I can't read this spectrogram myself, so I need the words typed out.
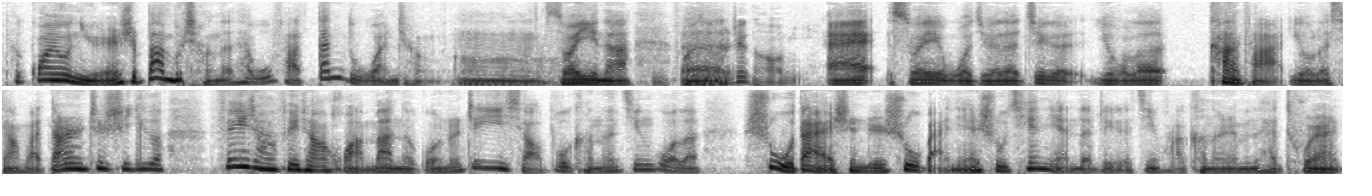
他光有女人是办不成的，他无法单独完成。嗯，所以呢，发现了这个奥秘。哎，所以我觉得这个有了。看法有了想法，当然这是一个非常非常缓慢的过程。这一小步可能经过了数代甚至数百年、数千年的这个进化，可能人们才突然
